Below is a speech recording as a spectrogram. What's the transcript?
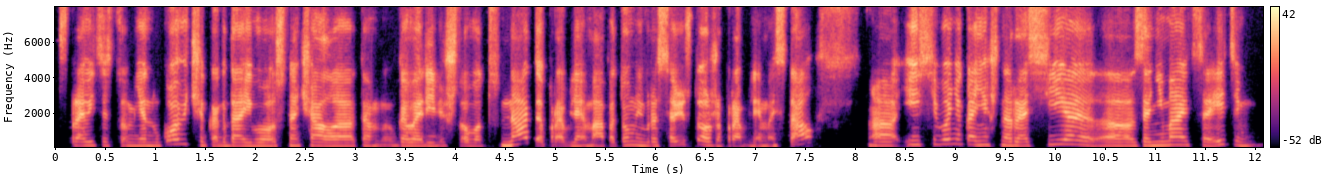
с правительством Януковича, когда его сначала там говорили, что вот НАТО проблема, а потом Евросоюз тоже проблемой стал. А, и сегодня, конечно, Россия а, занимается этим,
